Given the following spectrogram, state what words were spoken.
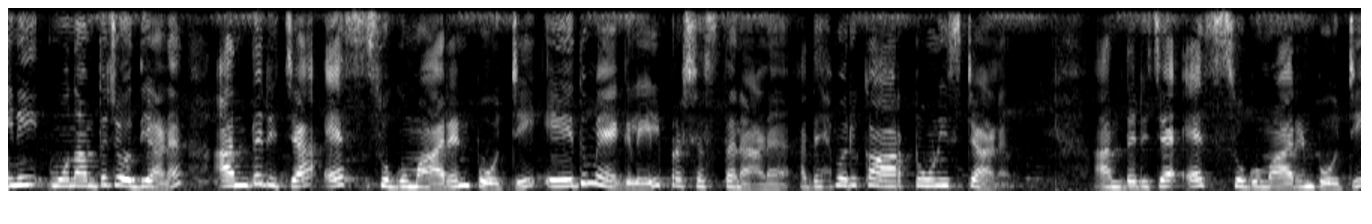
ഇനി മൂന്നാമത്തെ ചോദ്യമാണ്. അന്തരിച്ച എസ് സുകുമാരൻ പോറ്റി ഏതു മേഖലയിൽ പ്രശസ്തനാണ്? അദ്ദേഹം ഒരു കാർട്ടൂണിസ്റ്റാണ് അന്തരിച്ച എസ് സുകുമാരൻ പോറ്റി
